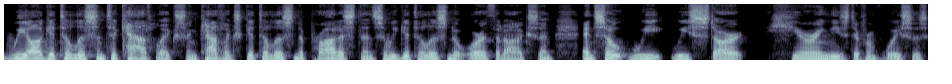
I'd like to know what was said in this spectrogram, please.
We all get to listen to Catholics, and Catholics get to listen to Protestants, and we get to listen to Orthodox, and and so we we start hearing these different voices.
